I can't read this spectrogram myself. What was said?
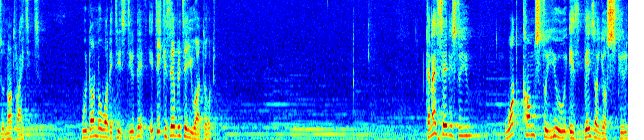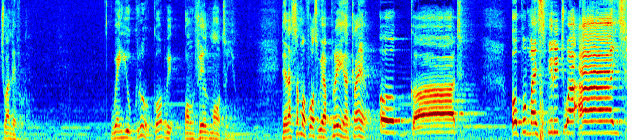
do not write it. We don't know what it is till date. You think it's everything you are told? Can I say this to you? What comes to you is based on your spiritual level. When you grow, God will unveil more to you. There are some of us, we are praying and crying, Oh God, open my spiritual eyes.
